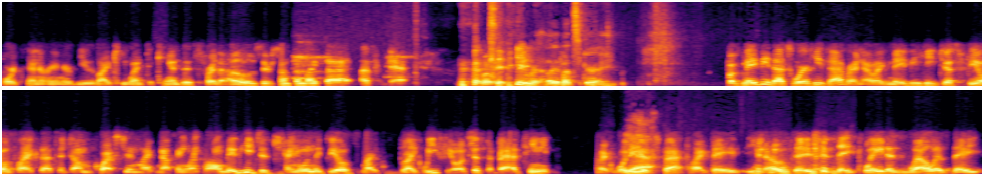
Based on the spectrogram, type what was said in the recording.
SportsCenter interview, like he went to Kansas for the hose or something like that. I forget. Did he really? That's great. But maybe that's where he's at right now. Like maybe he just feels like that's a dumb question. Like nothing went wrong. Maybe he just genuinely feels like like we feel. It's just a bad team. Like what do you expect? Like they, you know, they they played as well as they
